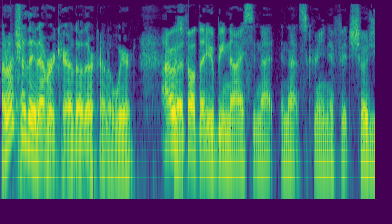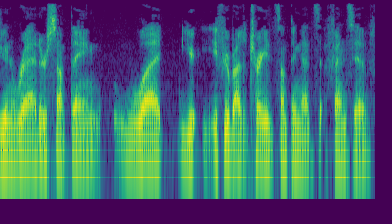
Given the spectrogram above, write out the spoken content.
I'm not sure they'd ever care though. They're kind of weird. I always But- felt that it would be nice in that in that screen if it showed you in red or something what you if you're about to trade something that's offensive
